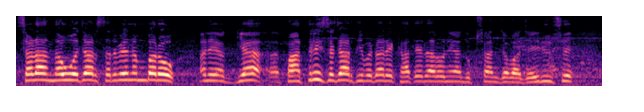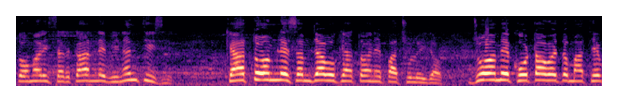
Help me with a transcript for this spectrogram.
સાડા નવ હજાર સર્વે નંબરો અને અગિયાર પાંત્રીસ હજારથી વધારે ખાતેદારોને આ નુકસાન જવા જઈ રહ્યું છે. તો અમારી સરકારને વિનંતી છે, ક્યાં તો અમને સમજાવો, ક્યાં તો આને પાછું લઈ જાઓ. જો અમે ખોટા હોય તો માથે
